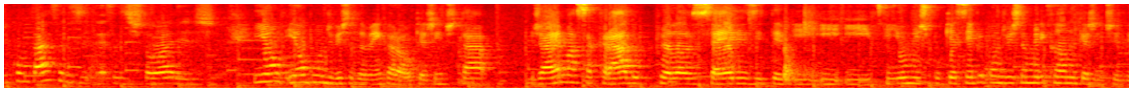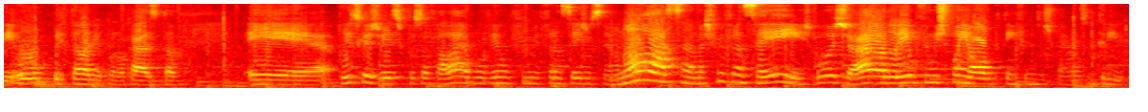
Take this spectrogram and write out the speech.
de contar essas, essas histórias. E é, um, e é um ponto de vista também, Carol, que a gente tá já é massacrado pelas séries e, te- e- e- e filmes, porque é sempre o ponto de vista americano que a gente vê, ou britânico no caso e tal. É, por isso que às vezes o pessoal fala, ah, eu vou ver um filme francês no cinema. Nossa, mas filme francês, poxa, ah, eu adorei um filme espanhol, que tem filmes espanhóis incríveis.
